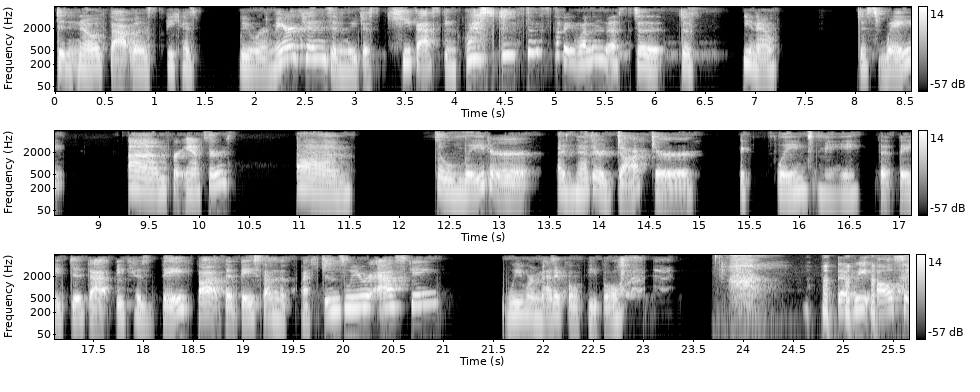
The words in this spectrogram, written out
didn't know if that was because we were Americans and we just keep asking questions and so they wanted us to just, you know, just wait um, for answers. Um, so later, another doctor explained to me that they did that because they thought that based on the questions we were asking, we were medical people, that we also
